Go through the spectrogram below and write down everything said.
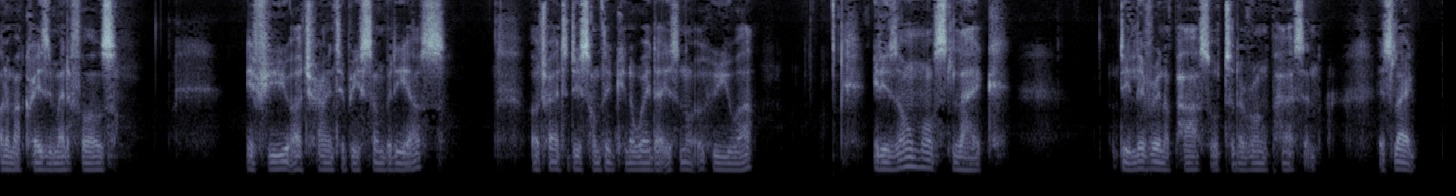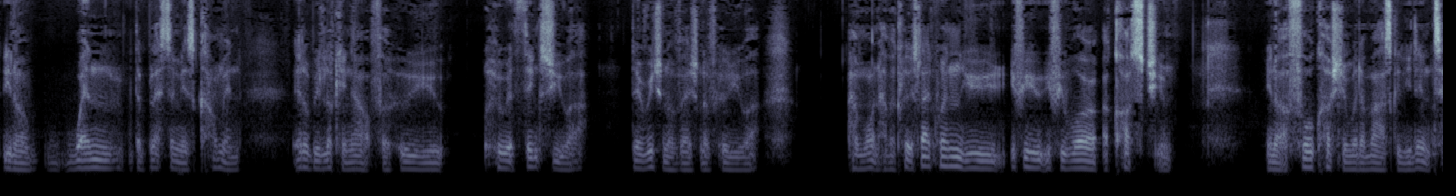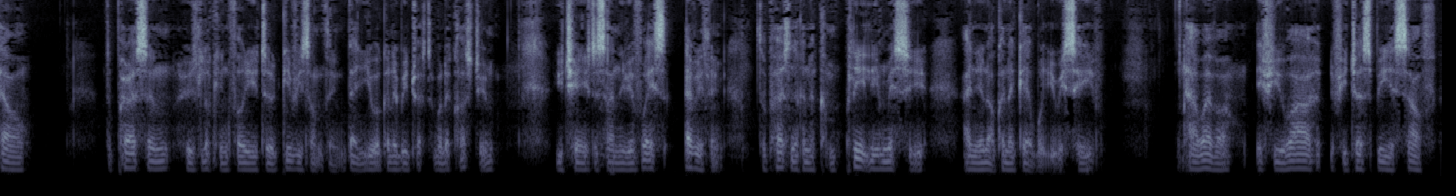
one of my crazy metaphors. If you are trying to be somebody else or trying to do something in a way that is not who you are, it is almost like delivering a parcel to the wrong person. It's like, you know, when the blessing is coming, it'll be looking out for who you who it thinks you are, the original version of who you are, and won't have a clue. It's like when you, if you, if you wore a costume, you know, a full costume with a mask, and you didn't tell the person who's looking for you to give you something that you were going to be dressed up with a costume. You change the sound of your voice, everything. The person is going to completely miss you, and you're not going to get what you receive. However, if you are, if you just be yourself,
